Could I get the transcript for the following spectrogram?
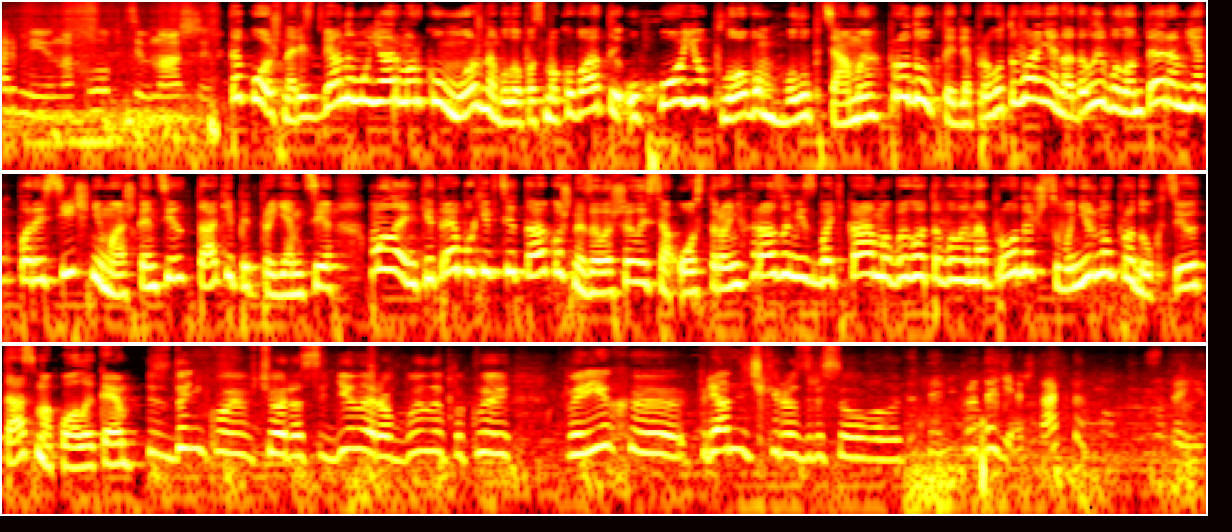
армію, на хлопців наших. Також на різдвяному ярмарку можна було посмакувати ухою, пловом, голубцями. Продукти для приготування надали волонтерам як пересічні мешканці, так і підприємці. Маленькі требухівці також не залишилися осторонь. Разом із батьками виготовили на продаж сувенірну продукцію та смаколики. З донькою вчора сиділи, робили, пекли пиріг, е, прянички розрисовували. Ти продаєш, так тут стоїть?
